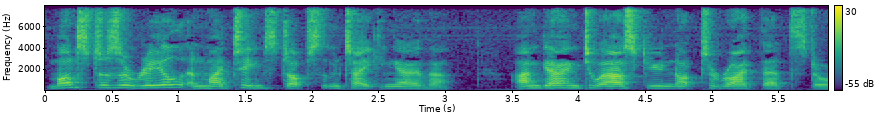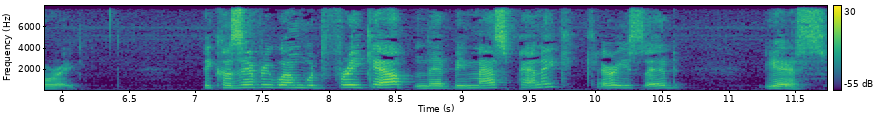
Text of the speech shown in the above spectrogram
Monsters are real and my team stops them taking over. I'm going to ask you not to write that story. Because everyone would freak out and there'd be mass panic, Kerry said. Yes,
